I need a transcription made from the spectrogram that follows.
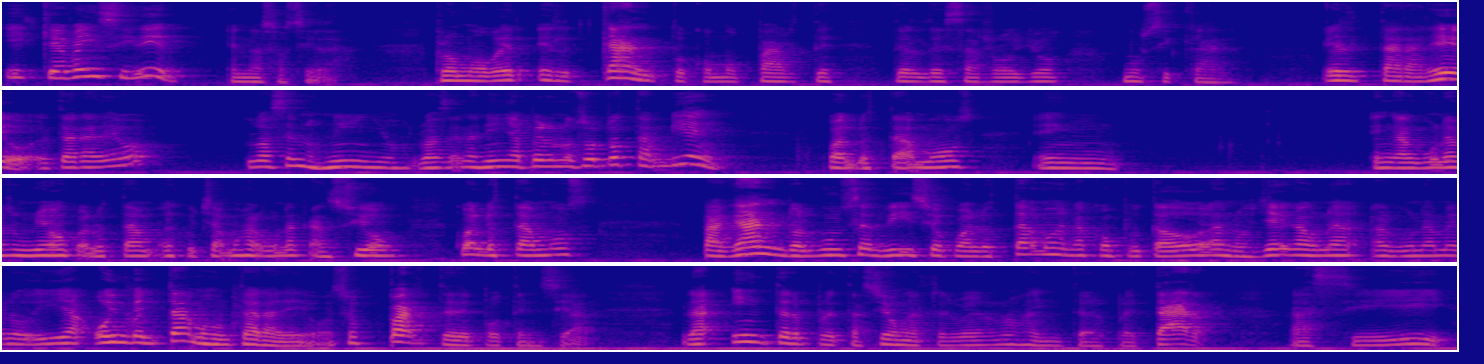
y que va a incidir en la sociedad. Promover el canto como parte del desarrollo musical. El tarareo. El tarareo lo hacen los niños, lo hacen las niñas, pero nosotros también, cuando estamos en, en alguna reunión, cuando estamos, escuchamos alguna canción, cuando estamos pagando algún servicio, cuando estamos en la computadora, nos llega una, alguna melodía o inventamos un tarareo. Eso es parte de potenciar. La interpretación, atrevernos a interpretar. Así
